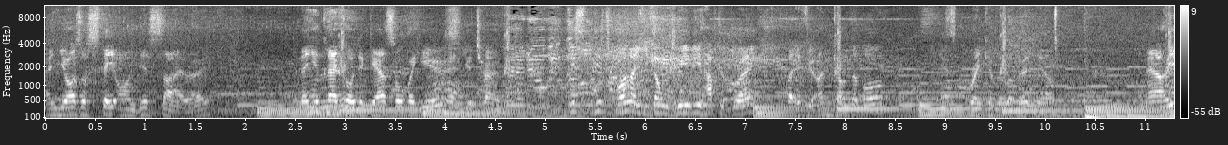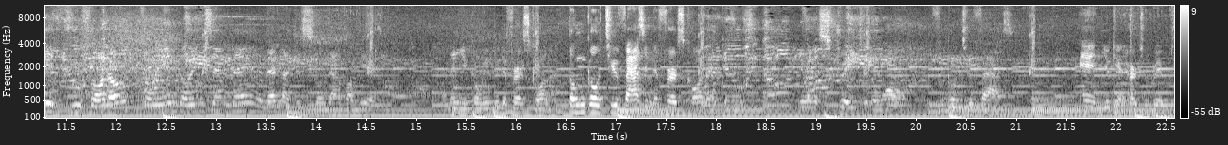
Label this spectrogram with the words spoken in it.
and you also stay on this side, right? And then you let go the gas over here, and you turn. This this corner you don't really have to brake, but if you're uncomfortable, just brake a little bit, you know. And now here full throttle, go in, go in, same thing, and then I just slow down from here, and then you go into the first corner. Don't go too fast in the first corner you're gonna straight to the wall if you go too fast, and you can hurt your ribs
